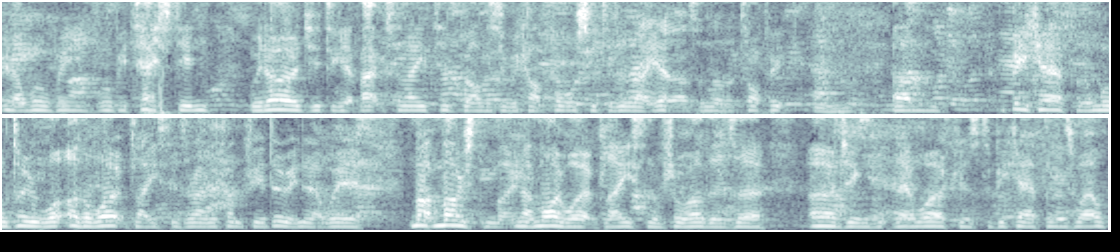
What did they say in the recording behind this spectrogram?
you know we'll be we'll be testing. We'd urge you to get vaccinated, but obviously we can't force you to do that yet. That's another topic. Um, be careful, and we'll do what other workplaces around the country are doing. You know, we're most, you know, my workplace, and I'm sure others are urging their workers to be careful as well.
